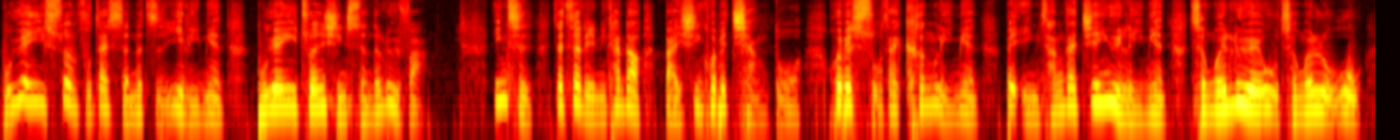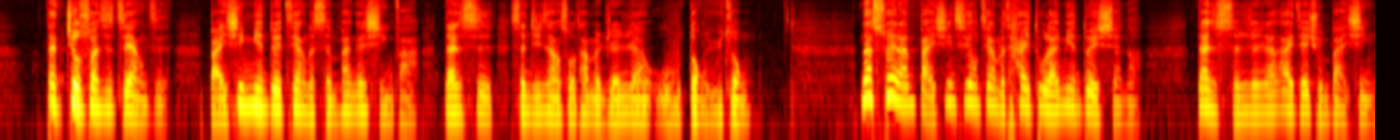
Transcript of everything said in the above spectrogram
不愿意顺服在神的旨意里面，不愿意遵行神的律法，因此在这里你看到百姓会被抢夺，会被锁在坑里面，被隐藏在监狱里面，成为掠物，成为掳物。但就算是这样子，百姓面对这样的审判跟刑罚，但是圣经上说他们仍然无动于衷。那虽然百姓是用这样的态度来面对神呢？但神仍然爱这群百姓，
